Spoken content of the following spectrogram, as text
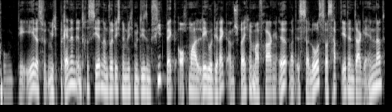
lego.de. Das würde mich brennend interessieren. Dann würde ich nämlich mit diesem Feedback auch mal Lego direkt ansprechen und mal fragen, äh, was ist da los? Was habt ihr denn da geändert?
